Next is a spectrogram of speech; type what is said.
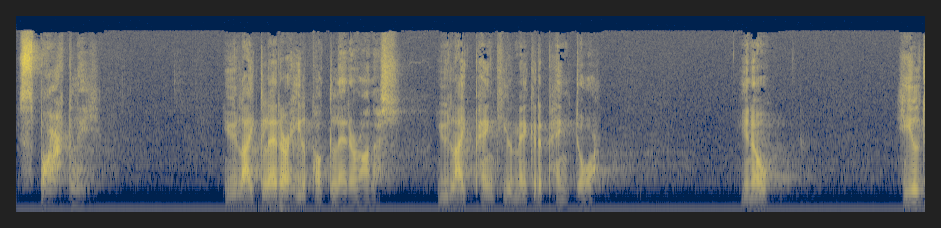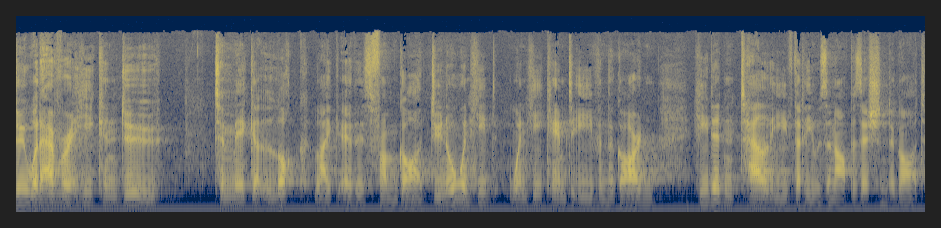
sparkly. You like glitter, he'll put glitter on it. You like pink, he'll make it a pink door. You know? He'll do whatever he can do to make it look like it is from God. Do you know when he, when he came to Eve in the garden, he didn't tell Eve that he was in opposition to God.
